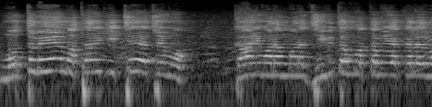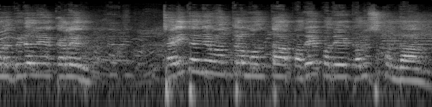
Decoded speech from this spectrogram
మొత్తమే మతానికి ఇచ్చేయచ్చేమో. కానీ మనం మన జీవితం మొత్తం ఎక్కలేదు మన బిడ్డలు ఎక్కలేదు చైతన్యవంతులం అంతా పదే పదే కలుసుకుందాం.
